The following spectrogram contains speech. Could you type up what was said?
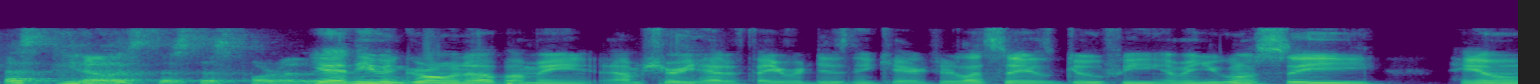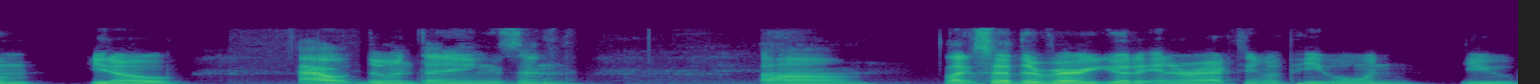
that's you know that's that's that's part of it. yeah, and even growing up, I mean, I'm sure you had a favorite Disney character. Let's say it's Goofy. I mean, you're gonna see him, you know, out doing things, and um, like I said, they're very good at interacting with people when you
